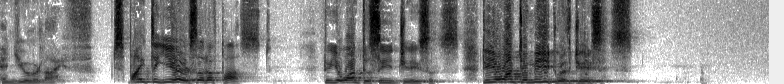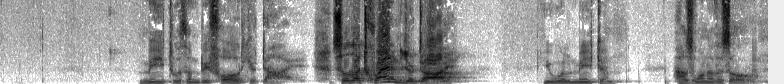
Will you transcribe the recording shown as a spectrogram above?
in your life? Despite the years that have passed, do you want to see Jesus? Do you want to meet with Jesus? Meet with him before you die so that when you die, you will meet him as one of his own.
